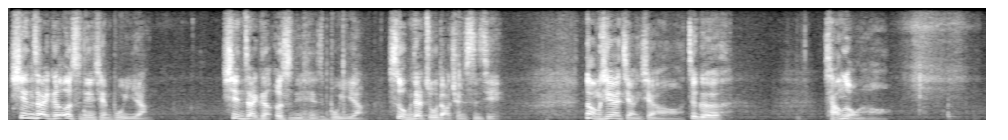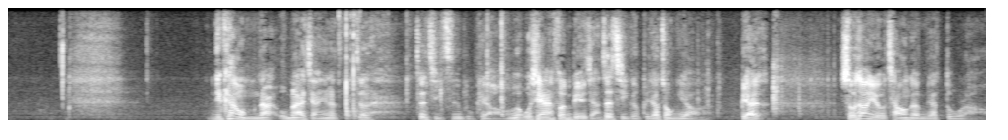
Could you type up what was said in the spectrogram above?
现在跟二十年前不一样，现在跟二十年前是不一样，是我们在主导全世界。那我们现在讲一下啊，这个常总啊，你看我们来，我们来讲一个这这几只股票，我们我现在分别讲这几个比较重要，比较手上有常总的人比较多了啊。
